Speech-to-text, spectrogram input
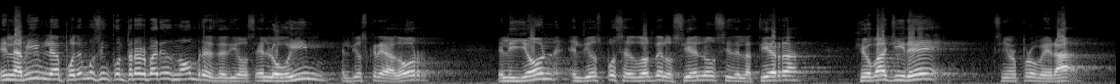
En la Biblia podemos encontrar varios nombres de Dios. Elohim, el Dios creador. Elión, el Dios poseedor de los cielos y de la tierra. Jehová Jireh, el Señor proveerá.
